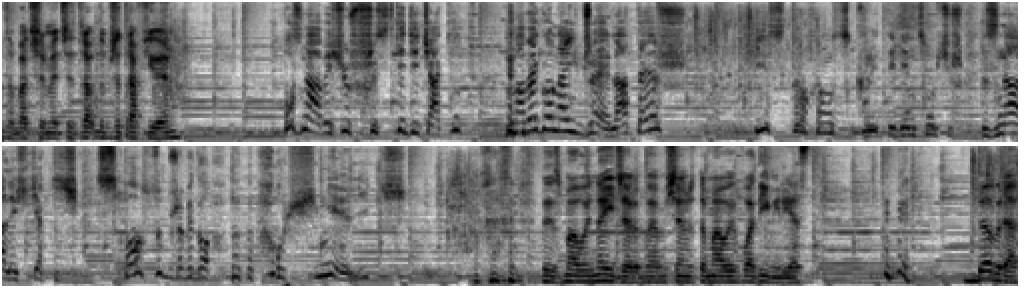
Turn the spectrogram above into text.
Zobaczymy, czy tra dobrze trafiłem. Poznałeś już wszystkie dzieciaki? Małego Nigela też? Jest trochę skryty, więc musisz znaleźć jakiś sposób, żeby go ośmielić. To jest mały Nigel, bo ja myślałem, że to mały Władimir jest. Dobra,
